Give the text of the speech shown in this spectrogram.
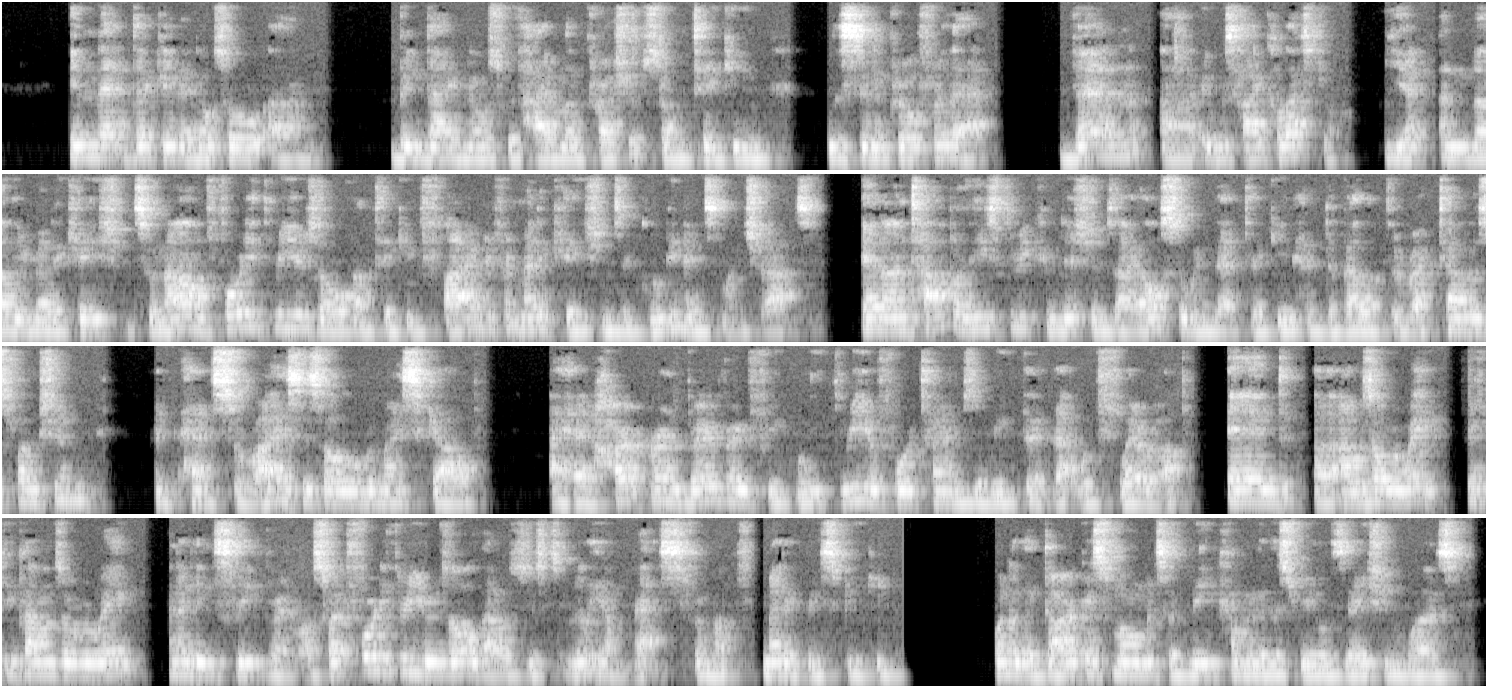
In that decade, I'd also um, been diagnosed with high blood pressure, so I'm taking lisinopril for that. Then uh, it was high cholesterol, yet another medication. So now I'm 43 years old. I'm taking five different medications, including insulin shots. And on top of these three conditions, I also in that decade had developed erectile dysfunction, had psoriasis all over my scalp, I had heartburn very, very frequently, three or four times a week that that would flare up. And uh, I was overweight, 50 pounds overweight, and I didn't sleep very well. So at 43 years old, I was just really a mess from a, medically speaking. One of the darkest moments of me coming to this realization was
